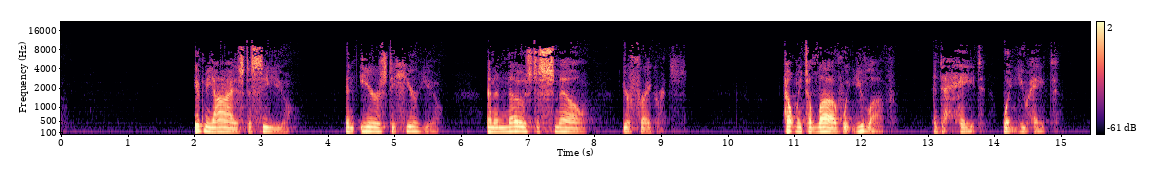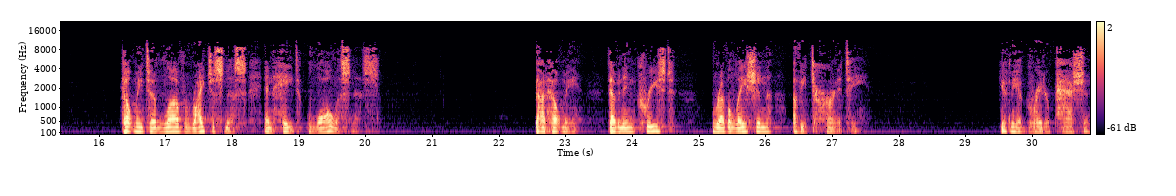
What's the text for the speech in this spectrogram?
Give me eyes to see you and ears to hear you and a nose to smell your fragrance. Help me to love what you love and to hate what you hate. Help me to love righteousness and hate lawlessness. God, help me to have an increased revelation of eternity. Give me a greater passion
